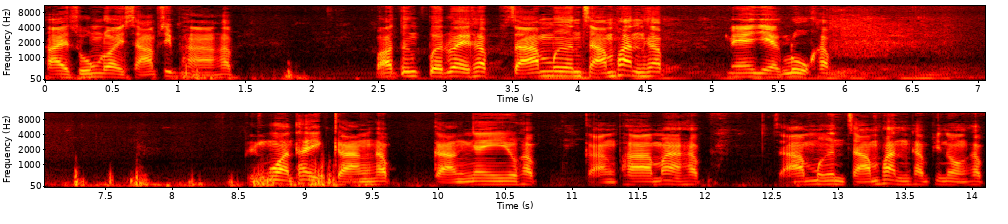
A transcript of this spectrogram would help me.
ถ่ายสูงร้อยสามสิบห้าครับบ่าตึงเปิดไว้ครับสามหมื่นสามพันครับ แม่แยกลูกครับ เป็นงวดไทยกลางครับ กลางใหญ่อยู่ครับ กลางพามาครับ สามหมื่นสามพันครับพี่น้องครับ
